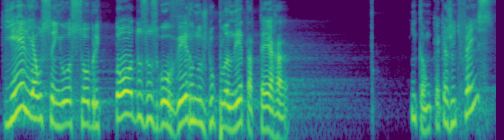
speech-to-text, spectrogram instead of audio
que ele é o Senhor sobre todos os governos do planeta Terra, então o que é que a gente fez?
